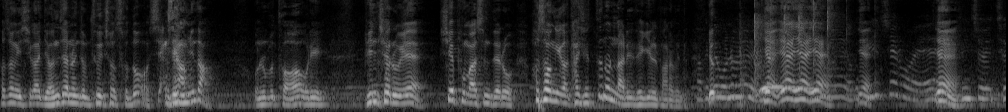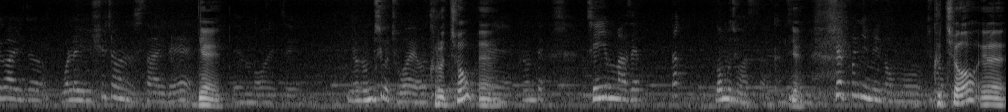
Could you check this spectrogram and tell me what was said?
허성희 씨가 연세는 좀 드셨어도 쌩쌩합니다. 오늘부터 우리 빈체로의 셰프 말씀대로 허성이가 다시 뜨는 날이 되길 바랍니다. 아, 근데 여- 오늘 예, 예, 예, 예. 여기 예. 빈체로에 예. 빈체 제가 이제 원래 이 퓨전 스타일의 예. 예, 뭐 이제 이런 음식을 좋아해요. 그렇죠? 예. 네, 그런데 제 입맛에 딱 너무 좋았어요. 감사합니다. 예. 셰프님이 너무. 그쵸? 예.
